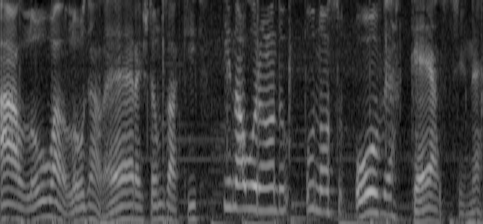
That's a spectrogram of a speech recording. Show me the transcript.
Alô, alô, galera! Estamos aqui inaugurando o nosso Overcast, né?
